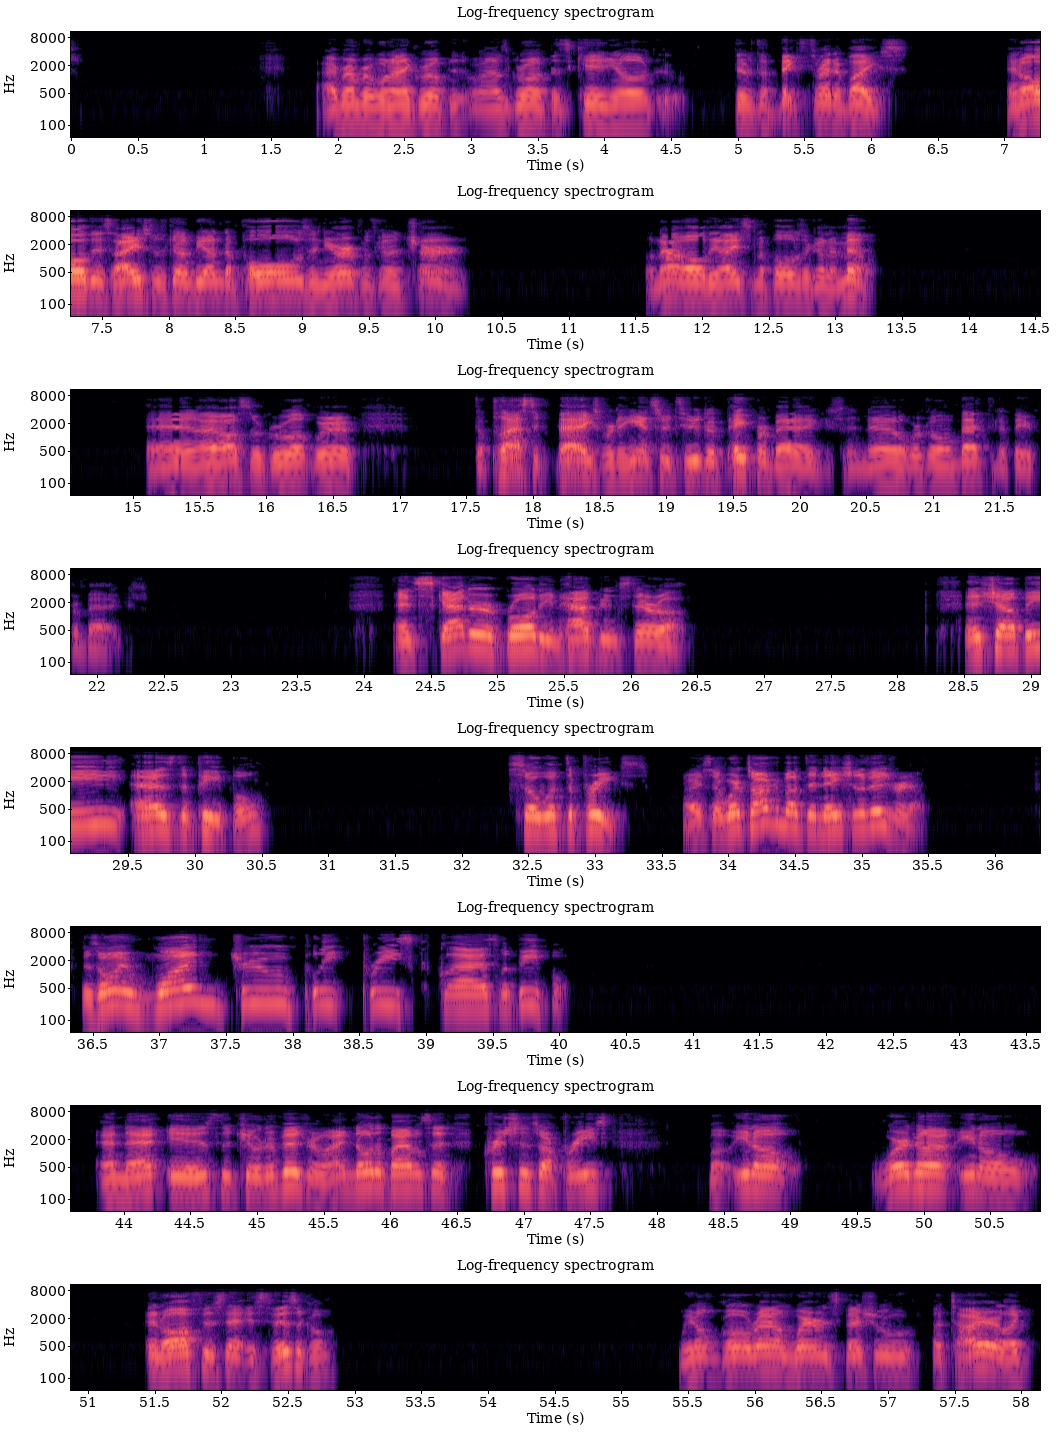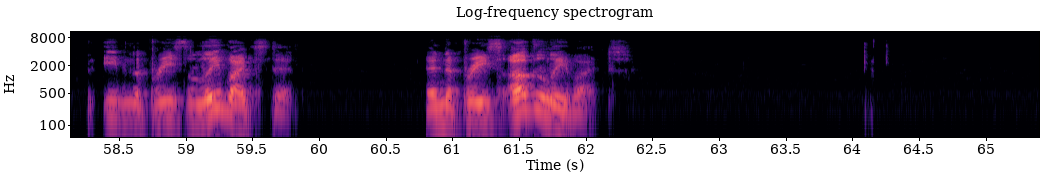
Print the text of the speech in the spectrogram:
I remember when I grew up, when I was growing up as a kid, you know, there was a big threat of ice. And all this ice was going to be the poles and the earth was going to churn. Well, now all the ice and the poles are going to melt. And I also grew up where the plastic bags were the answer to the paper bags. And now we're going back to the paper bags. And scatter abroad the inhabitants thereof. And shall be as the people, so with the priests. All right, so we're talking about the nation of Israel. There's only one true priest class of people. And that is the children of Israel. I know the Bible says Christians are priests, but you know, we're not, you know, an office that is physical. We don't go around wearing special attire like even the priests and Levites did, and the priests of the Levites.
